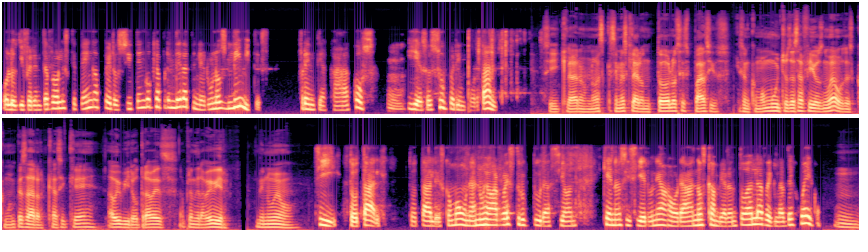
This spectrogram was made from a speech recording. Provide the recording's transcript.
o los diferentes roles que tenga, pero sí tengo que aprender a tener unos límites frente a cada cosa. Mm. Y eso es súper importante. Sí, claro, no es que se mezclaron todos los espacios y son como muchos desafíos nuevos, es como empezar casi que a vivir otra vez, aprender a vivir de nuevo. Sí, total, total, es como una nueva reestructuración que nos hicieron y ahora nos cambiaron todas las reglas de juego. Mm.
